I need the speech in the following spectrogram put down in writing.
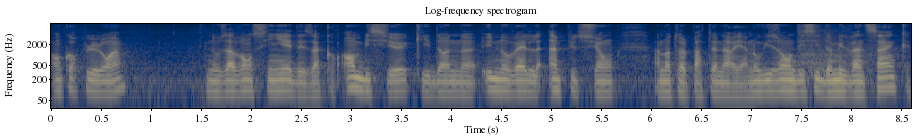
encore plus loin nous avons signé des accords ambitieux qui donnent une nouvelle impulsion à notre partenariat. Nous visons d'ici 2025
